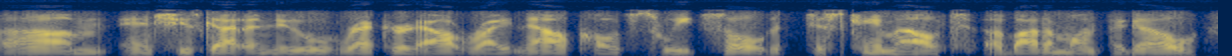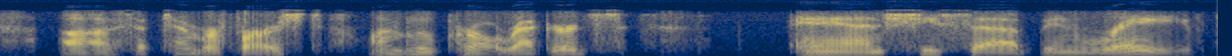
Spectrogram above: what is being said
Um, and she's got a new record out right now called Sweet Soul that just came out about a month ago, uh, September 1st, on Blue Pearl Records. And she's uh, been raved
